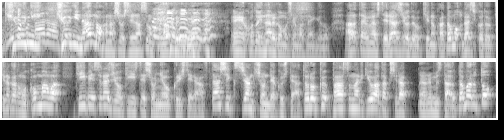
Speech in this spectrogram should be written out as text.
急に急に何の話をし出すのかなというね、えーことになるかもしれませんけど、改めまして、ラジオでお聞きの方も、ラジコでお聞きの方も、こんばんは。TBS ラジオキーステーションにお送りしているアフターシックスジャンクション略してアトロク、パーソナリティは私、ララルムスター歌丸と、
